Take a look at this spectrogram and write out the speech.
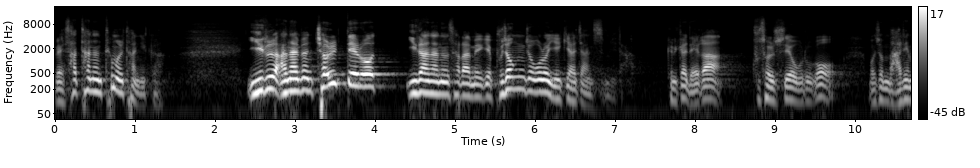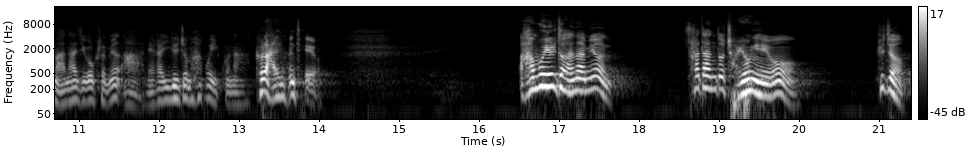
왜 사탄은 틈을 타니까. 일을 안 하면 절대로 일 안 하는 사람에게 부정적으로 얘기하지 않습니다. 그러니까 내가 구설수에 오르고 뭐 좀 말이 많아지고 그러면 아 내가 일 좀 하고 있구나. 그걸 알면 돼요. 아무 일도 안 하면 사단도 조용해요. 그죠?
